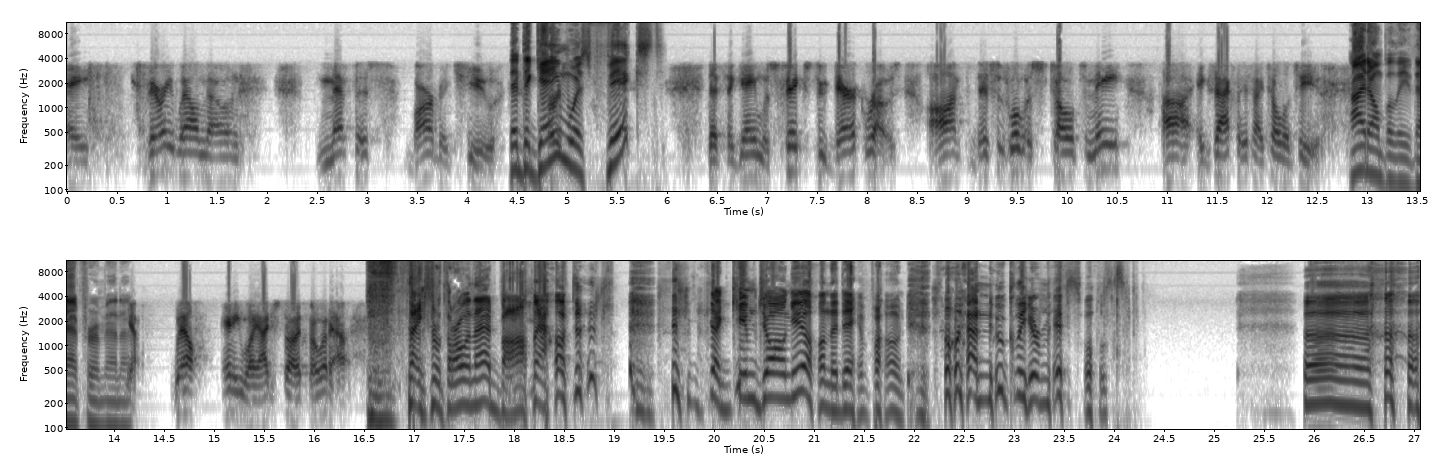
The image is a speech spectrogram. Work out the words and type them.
a very well known Memphis barbecue. That the game was fixed? That the game was fixed through Derrick Rose. Uh, this is what was told to me, uh, exactly as I told it to you. I don't believe that for a minute. Yeah. Well, anyway, I just thought I'd throw it out. Thanks for throwing that bomb out. Got Kim Jong-il on the damn phone throwing out nuclear missiles. Uh,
